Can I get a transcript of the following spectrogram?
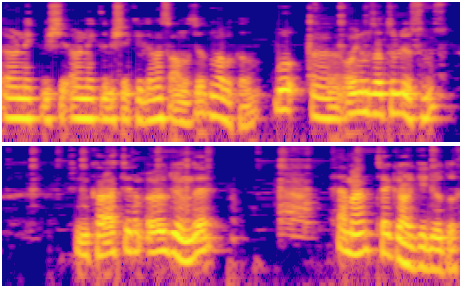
Örnek bir şey, örnekli bir şekilde nasıl anlatacağız? Buna bakalım. Bu oyunumuzu hatırlıyorsunuz. Şimdi karakterim öldüğünde hemen tekrar geliyordu.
